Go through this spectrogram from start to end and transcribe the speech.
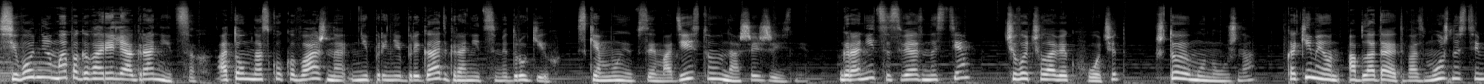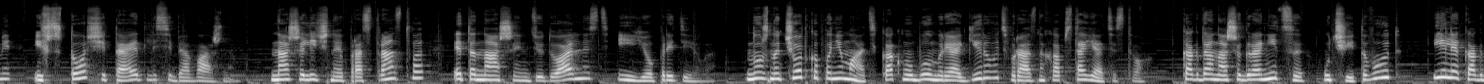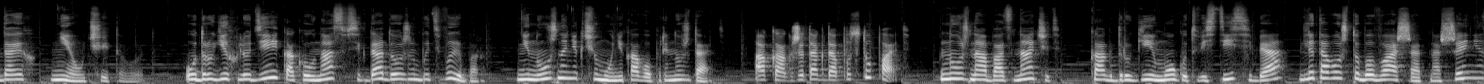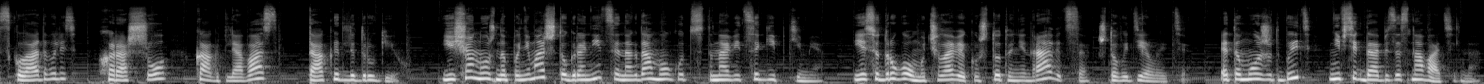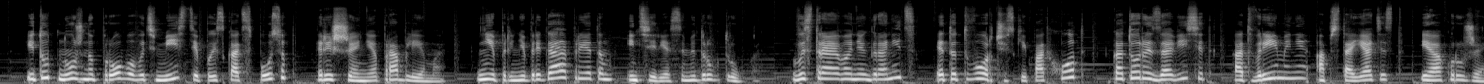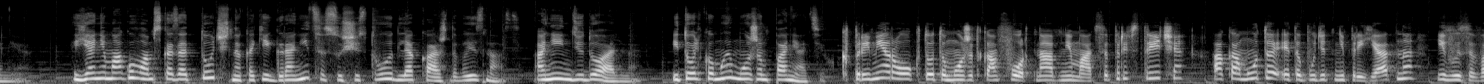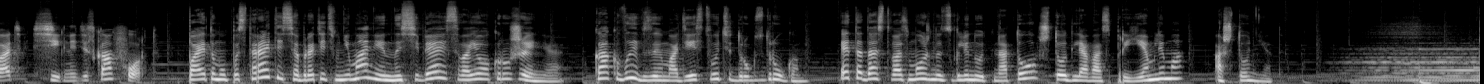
сегодня мы поговорили о границах, о том, насколько важно не пренебрегать границами других, с кем мы взаимодействуем в нашей жизни. Границы связаны с тем, чего человек хочет, что ему нужно, какими он обладает возможностями и что считает для себя важным. Наше личное пространство – это наша индивидуальность и ее пределы. Нужно четко понимать, как мы будем реагировать в разных обстоятельствах, когда наши границы учитывают или когда их не учитывают. У других людей, как и у нас, всегда должен быть выбор. Не нужно ни к чему никого принуждать. А как же тогда поступать? Нужно обозначить, как другие могут вести себя для того, чтобы ваши отношения складывались хорошо как для вас, так и для других. Еще нужно понимать, что границы иногда могут становиться гибкими. Если другому человеку что-то не нравится, что вы делаете, это может быть не всегда безосновательно. И тут нужно пробовать вместе поискать способ решения проблемы, не пренебрегая при этом интересами друг друга. Выстраивание границ – это творческий подход, который зависит от времени, обстоятельств и окружения. Я не могу вам сказать точно, какие границы существуют для каждого из нас. Они индивидуальны. И только мы можем понять их. К примеру, кто-то может комфортно обниматься при встрече, а кому-то это будет неприятно и вызывать сильный дискомфорт. Поэтому постарайтесь обратить внимание на себя и свое окружение, как вы взаимодействуете друг с другом. Это даст возможность взглянуть на то, что для вас приемлемо, а что нет.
